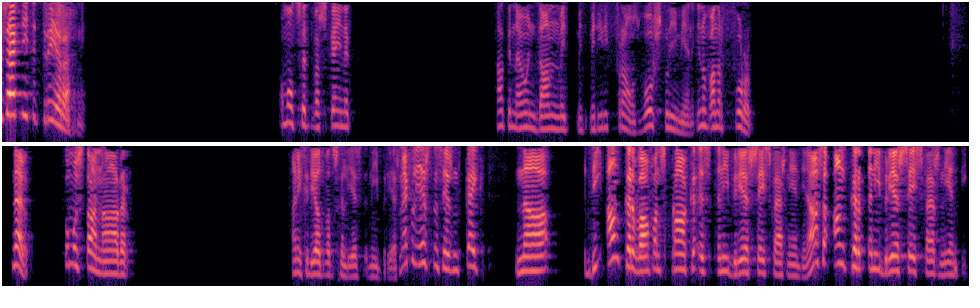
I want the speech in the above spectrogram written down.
Is ek nie te treurig nie? Almal sit waarskynlik elke nou en dan met met met hierdie vrae. Ons worstel hiermee in een of ander vorm. Nou, kom ons staan nader aan die gedeelte wat ons gelees het in Hebreërs. Ek wil eers sê ons moet kyk na die anker waarvan sprake is in Hebreërs 6 vers 19. Daar's 'n anker in Hebreërs 6 vers 19.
